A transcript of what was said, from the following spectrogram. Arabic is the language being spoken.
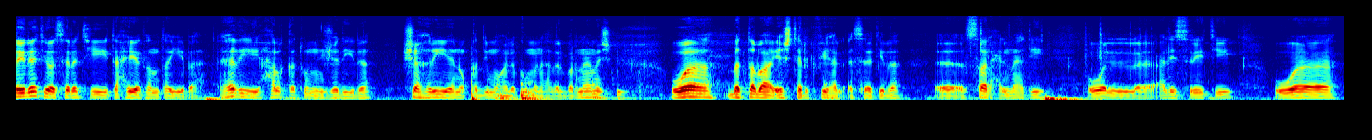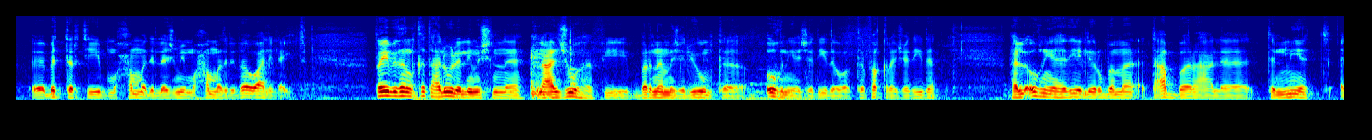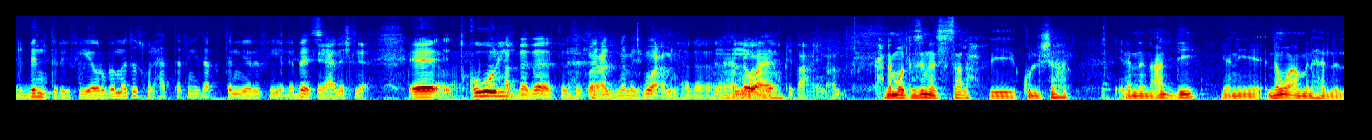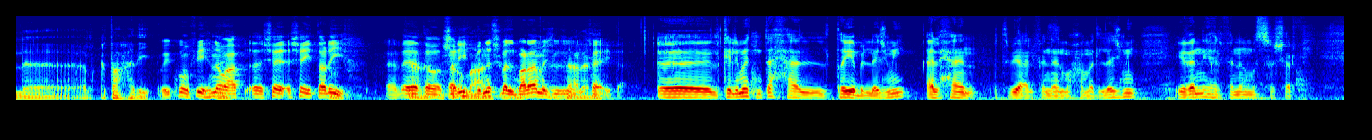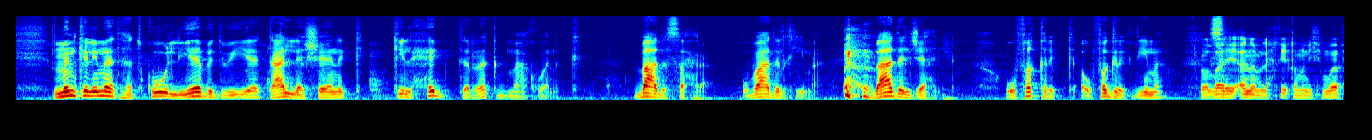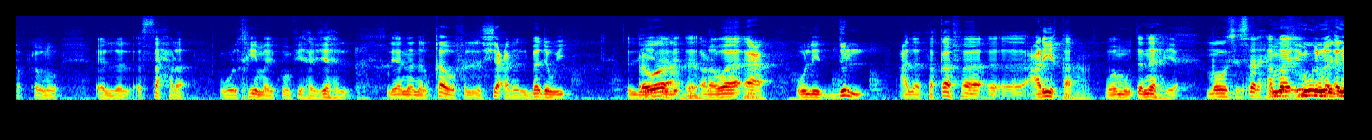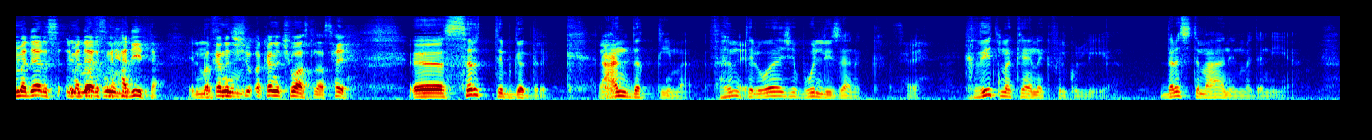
سيداتي وسادتي تحية طيبة. هذه حلقة جديدة شهرية نقدمها لكم من هذا البرنامج وبالطبع يشترك فيها الأساتذة آه، صالح المهدي وعلي السريتي وبالترتيب محمد اللجمي محمد رضا وعلي العيد. طيب إذا القطعة الأولى اللي مش نعالجوها في برنامج اليوم كأغنية جديدة وكفقرة جديدة هالأغنية هذه اللي ربما تعبر على تنمية البنت الريفية وربما تدخل حتى في نطاق التنمية الريفية لا بأس يعني. علاش لا؟ آه تقول حبذا تكون عندنا مجموعة من هذا من هالنوع هذا. القطاع نعم. إحنا ملتزمين سي صالح في كل شهر إن نعدي يعني نوع من هالقطاع هذه. ويكون فيه نوع شيء شيء طريف. هذا إن شاء طريف بالنسبة. للبرامج. الفائتة. آه الكلمات نتاعها الطيب اللجمي ألحان بالطبيعة الفنان محمد اللجمي يغنيها الفنان مصطفى شرفي. من كلماتها تقول يا بدوية تعلى شانك كي لحقت الركب مع أخوانك. بعد الصحراء وبعد الخيمة بعد الجهل وفقرك أو فقرك ديما. والله أنا من الحقيقة مانيش موافق كونه ال- الصحراء والخيمة يكون فيها جهل لأن نلقاه في الشعر البدوي اللي روائع. روائع واللي تدل على ثقافة آه، عريقة ومتناهية. ما هو أما يمكن ال- المدارس المدارس الحديثة. ما كانتش ما كانتش واصلة صحيح. آه، صرت بقدرك. أي. عندك قيمة. فهمت أي. الواجب واللي زانك. صحيح. خذيت مكانك في الكلية. درست معاني المدنية.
